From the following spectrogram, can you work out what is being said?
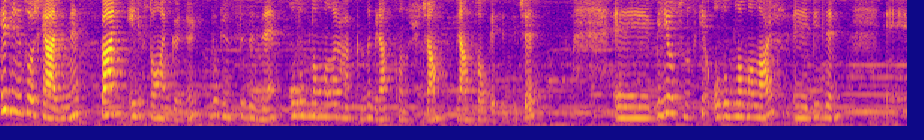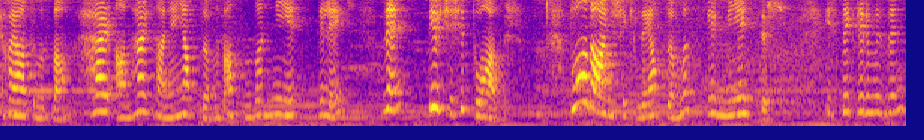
Hepiniz hoş geldiniz. Ben Elif Doğan Gönül. Bugün sizinle olumlamalar hakkında biraz konuşacağım. Biraz sohbet edeceğiz. Ee, biliyorsunuz ki olumlamalar e, bizim e, hayatımızda her an, her saniye yaptığımız aslında niyet, dilek ve bir çeşit duadır. Dua da aynı şekilde yaptığımız bir niyettir. İsteklerimizin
